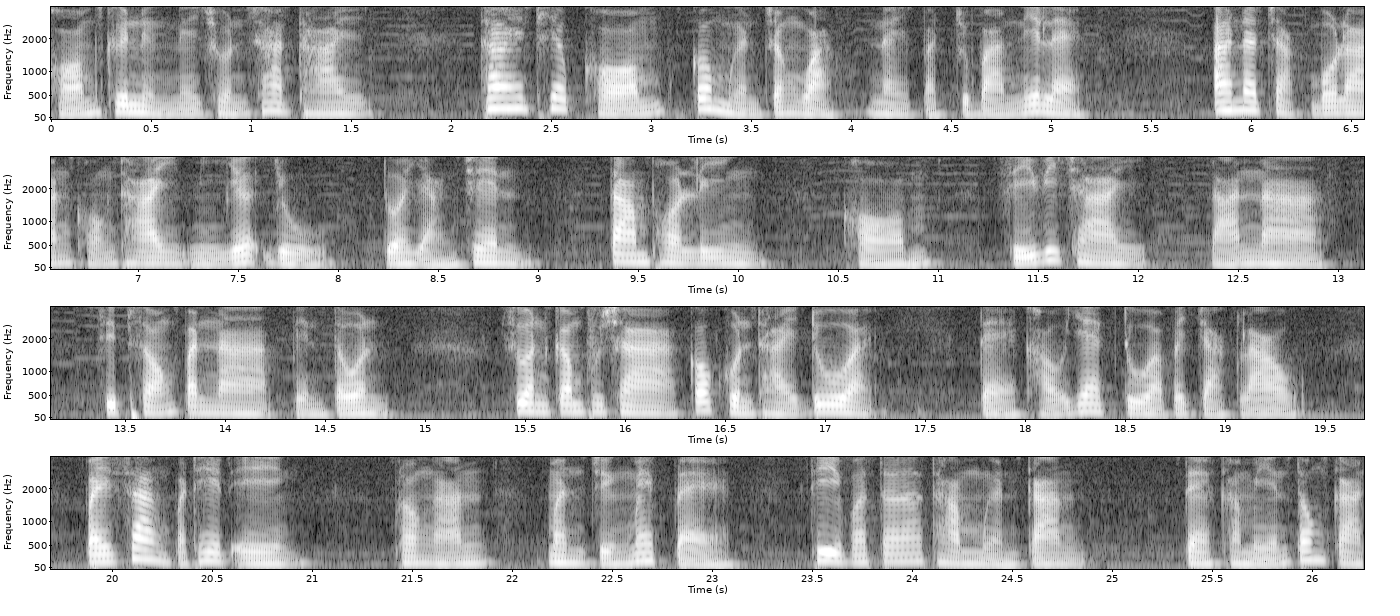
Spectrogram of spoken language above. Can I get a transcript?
ขอมคือหนึ่งในชนชาติไทย ถ้าให้เทียบขอมก็เหมือนจังหวัดในปัจจุบันนี่แหละ อาณาจักรโบราณของไทยมีเยอะอยู่ ตัวอย่างเช่น ตามพอลิง ขอม ศรีวิชัย ล้านนา 12 ปันนา เป็นต้น ส่วนกัมพูชาก็คนไทยด้วย แต่เขาแยกตัวไปจากเรา ไปสร้างประเทศเอง เพราะงั้นมันจึงไม่แปลกที่วัฒนธรรมเหมือนกัน แต่เขมรต้องการ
